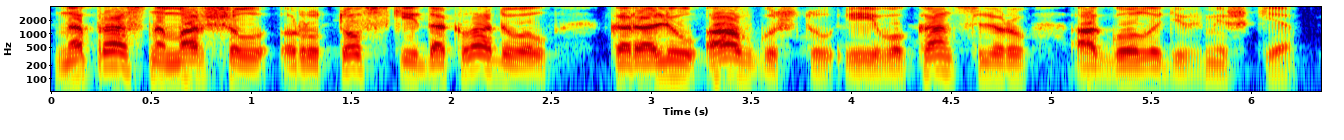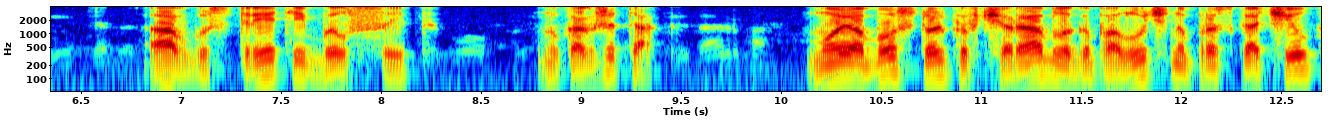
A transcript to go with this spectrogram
Напрасно маршал Рутовский докладывал королю Августу и его канцлеру о голоде в мешке. Август III был сыт. Ну как же так? Мой обоз только вчера благополучно проскочил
